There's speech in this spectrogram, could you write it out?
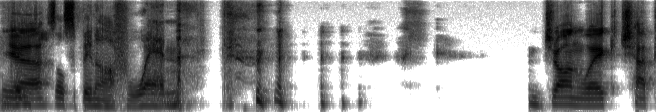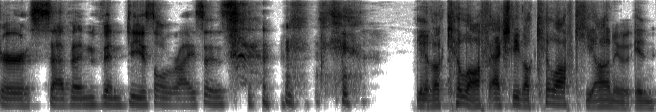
Yeah. Diesel spin-off when? John Wick Chapter Seven: Vin Diesel rises. Yeah, they'll kill off. Actually, they'll kill off Keanu in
